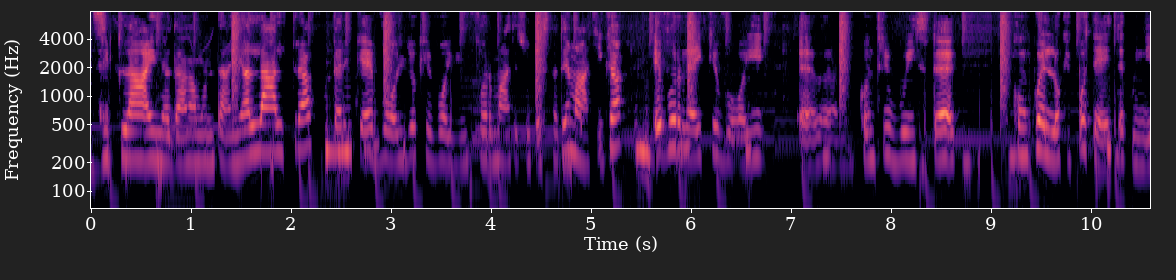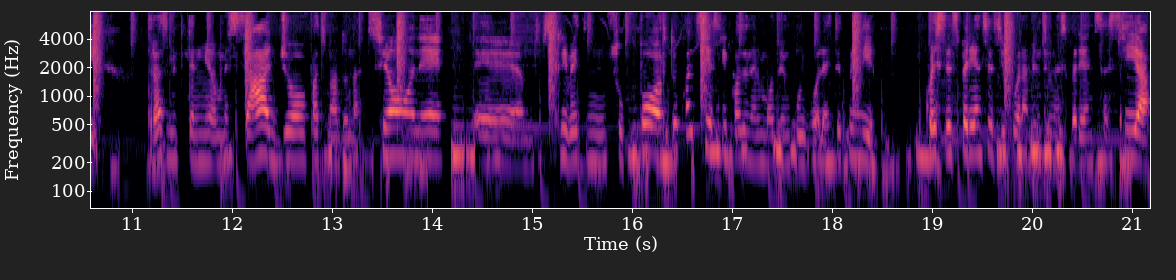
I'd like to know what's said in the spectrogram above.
zip line da una montagna all'altra perché voglio che voi vi informate su questa tematica e vorrei che voi eh, contribuiste con quello che potete, quindi trasmettete il mio messaggio, fate una donazione, eh, scrivete un supporto, qualsiasi cosa nel modo in cui volete. Quindi questa esperienza è sicuramente un'esperienza sia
